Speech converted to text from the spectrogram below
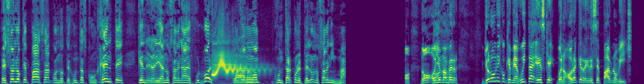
Eso es lo que pasa cuando te juntas con gente que en realidad no sabe nada de fútbol. Por eso no me voy a juntar con el pelo, no sabe ni más. No, no, oye, No, no. Mafer, yo lo único que me agüita es que, bueno, ahora que regrese Pavlovich,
